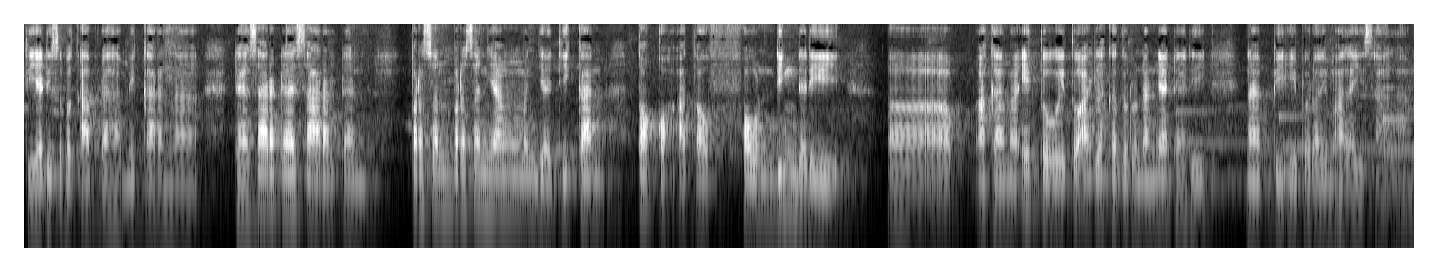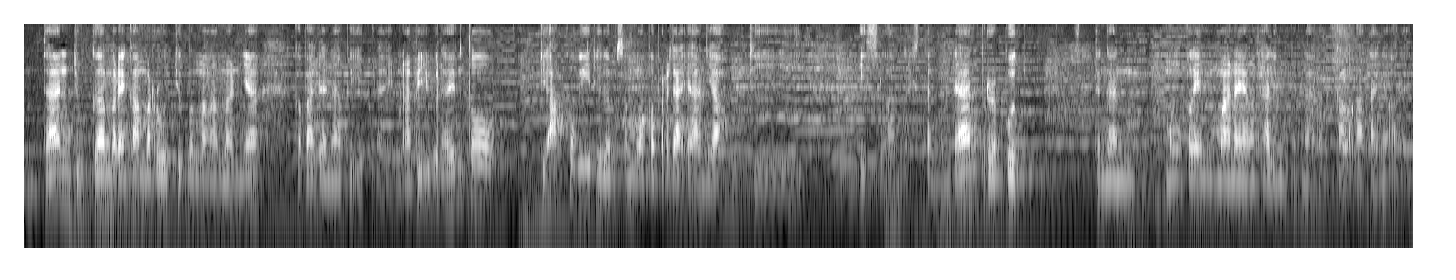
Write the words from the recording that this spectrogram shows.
Dia disebut Abrahamik karena dasar-dasar dan person-person yang menjadikan tokoh atau founding dari uh, agama itu itu adalah keturunannya dari Nabi Ibrahim alaihissalam dan juga mereka merujuk pemahamannya kepada Nabi Ibrahim. Nabi Ibrahim itu diakui dalam semua kepercayaan Yahudi, Islam, Kristen dan berebut dengan mengklaim mana yang saling benar kalau katanya orientalisme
